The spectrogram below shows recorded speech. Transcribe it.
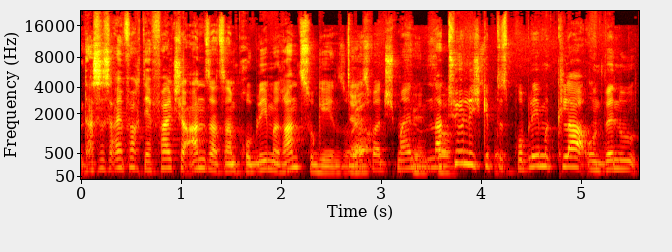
das ist einfach der falsche Ansatz, an Probleme ranzugehen. So, Ja, weißt du, was ich meine? jeden Fall. Natürlich gibt es Probleme, klar. Und wenn du,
